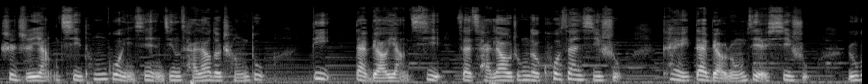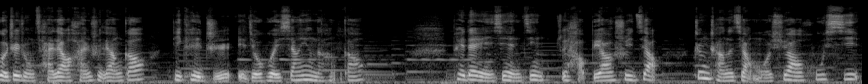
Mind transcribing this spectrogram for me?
是指氧气通过隐形眼镜材料的程度。D 代表氧气在材料中的扩散系数，K 代表溶解系数。如果这种材料含水量高，DK 值也就会相应的很高。佩戴隐形眼镜最好不要睡觉，正常的角膜需要呼吸。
